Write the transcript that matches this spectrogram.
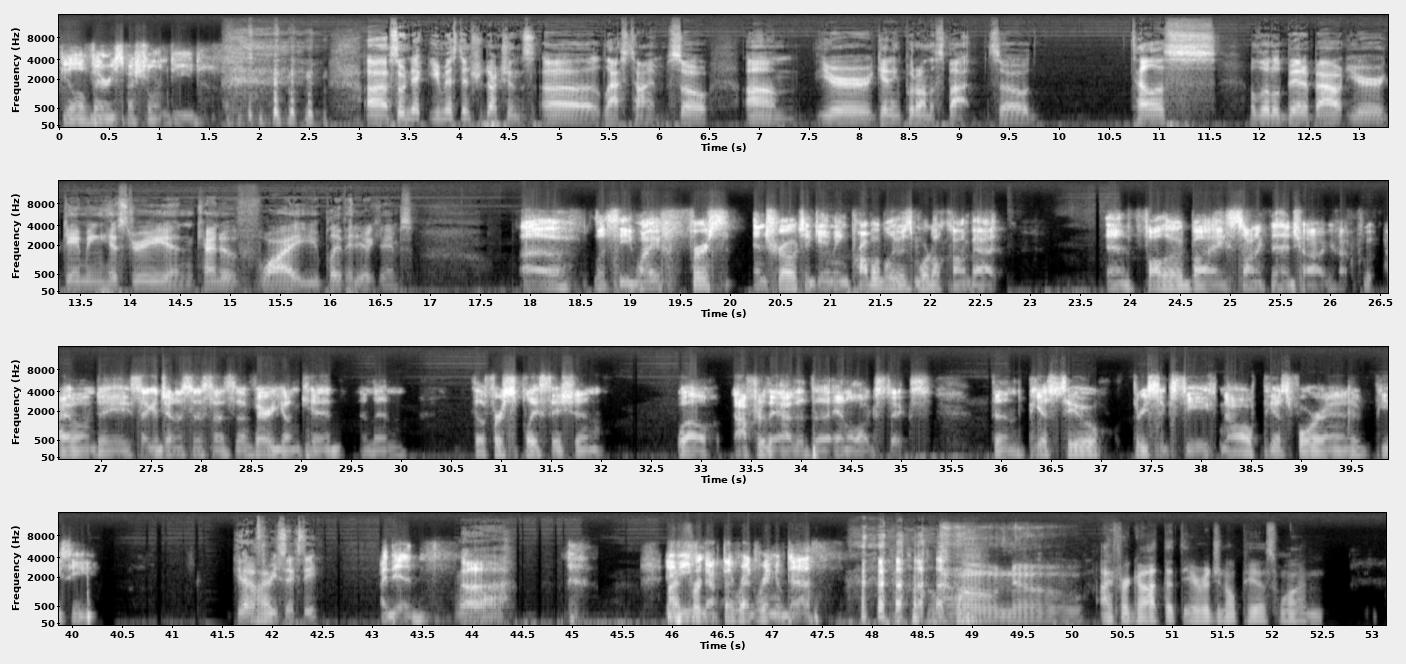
Feel very special indeed. Uh, so Nick, you missed introductions uh, last time, so um, you're getting put on the spot. So tell us a little bit about your gaming history and kind of why you play video games. Uh, let's see. My first intro to gaming probably was Mortal Kombat, and followed by Sonic the Hedgehog. I owned a Sega Genesis as a very young kid, and then the first PlayStation. Well, after they added the analog sticks, then the PS2, 360, now PS4 and PC. You had a 360. I did. Ugh. It I even for- got the red ring of death. Oh no. I forgot that the original PS1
